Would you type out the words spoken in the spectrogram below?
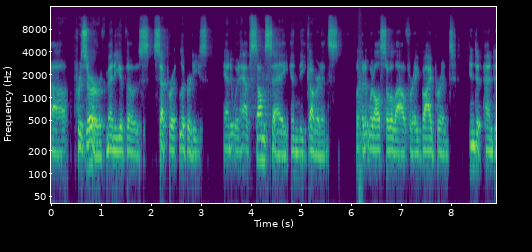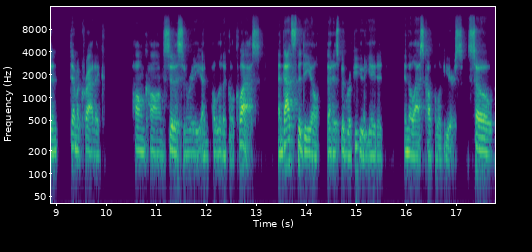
uh, preserve many of those separate liberties and it would have some say in the governance, but it would also allow for a vibrant independent, democratic Hong Kong citizenry and political class. And that's the deal that has been repudiated in the last couple of years. So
